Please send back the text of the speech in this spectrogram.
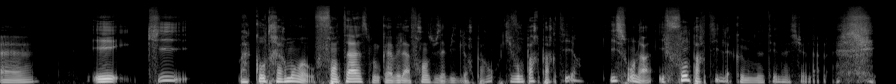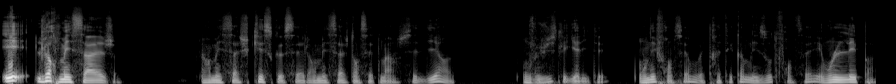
euh, et qui, bah, contrairement au fantasme qu'avait la France vis-à-vis de leurs parents, qui vont pas repartir, ils sont là, ils font partie de la communauté nationale. Et leur message, leur message, qu'est-ce que c'est? Leur message dans cette marche, c'est de dire, on veut juste l'égalité, on est français, on veut être traité comme les autres français et on ne l'est pas.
